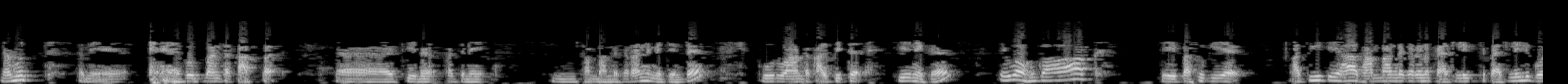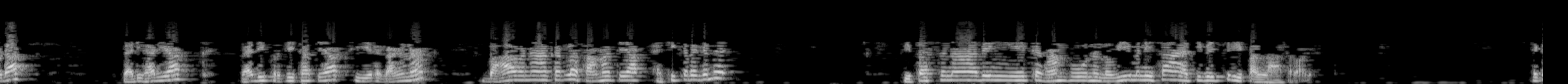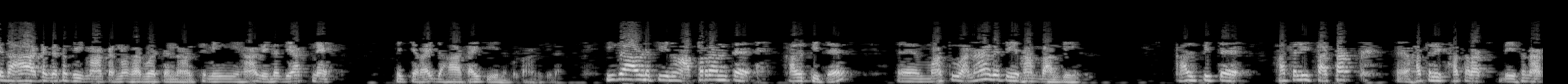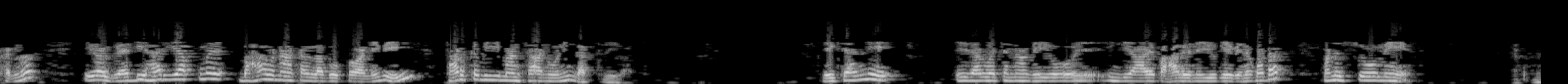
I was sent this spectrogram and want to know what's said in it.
නමුත් මේ පුබ්බන්ත කප්ප කියන වචනේ සම්බන්ධ කරන්නේ මෙතෙන්ට පූර්වාන්ත කල්පිත කියන එක ඒව හුඟක් ඒ පසුගිය අතීතය හා සම්බන්ධ කරන පැටලිච්ච පැටලිලි ගොඩක් වැඩි හරියක් වැඩි ප්‍රතිශතයක් 100ට ගණනක් භාවනා කරලා සමතයක් ඇති කරගෙන විපස්සනාවෙන් ඒක සම්පූර්ණ නොවීම නිසා ඇතිවෙච්ච විපල්ලාස වගේ. ඒක 18කට සීමා කරන සරුවචන වහන්සේ මේ එහා වෙන දෙයක් නැහැ. මෙච්චරයි 18යි තියෙන පුළුවන් කියලා. ඊගාවල තියෙන අපරන්ත කල්පිත මතු අනාගතයේ සම්බන්ධයෙන් කල්පිත 48ක් 44ක් දේශනා කරනවා ඒවා වැඩි හරියක්ම භාවනා කරලා ලැබුවා නෙවෙයි තර්ක විමර්ශන නුවණින් ගත්ත දේවල්. ඒ කියන්නේ ඒ සර්වචනාගේ ඔය ඉන්දියාවේ පහළ වෙන යුගයේ වෙනකොටත් මිනිස්සෝ මේ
